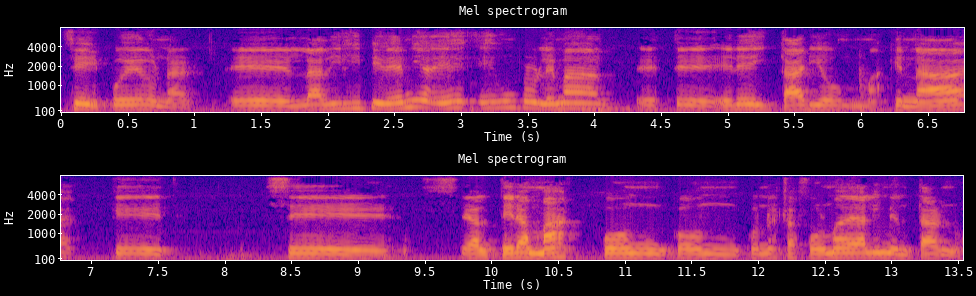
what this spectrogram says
Sí, puede donar. Eh, la dislipidemia es, es, un problema este, hereditario, más que nada, que se, se altera más con, con, nuestra forma de alimentarnos.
